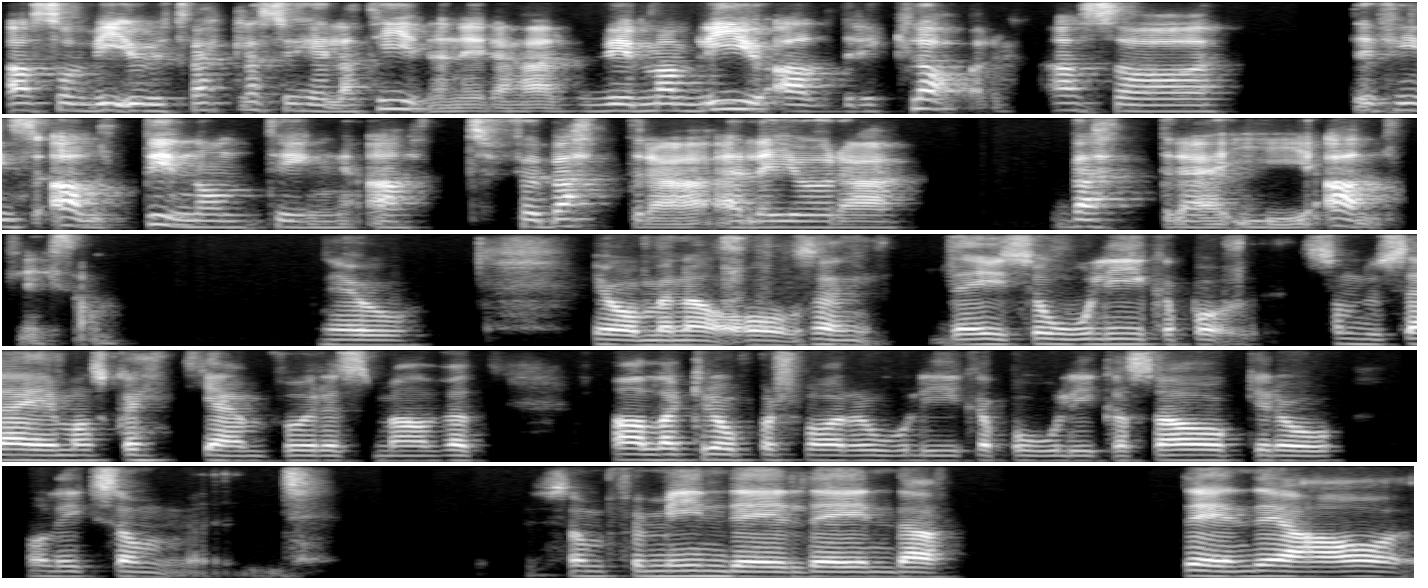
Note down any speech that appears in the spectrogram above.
alltså vi utvecklas ju hela tiden i det här. man blir ju aldrig klar. Alltså det finns alltid någonting att förbättra eller göra bättre i allt liksom. Jo, jo men och sen det är ju så olika på, som du säger, man ska inte jämföra sig med andra. Alla kroppar svarar olika på olika saker och, och liksom som för min del det enda det enda jag har,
